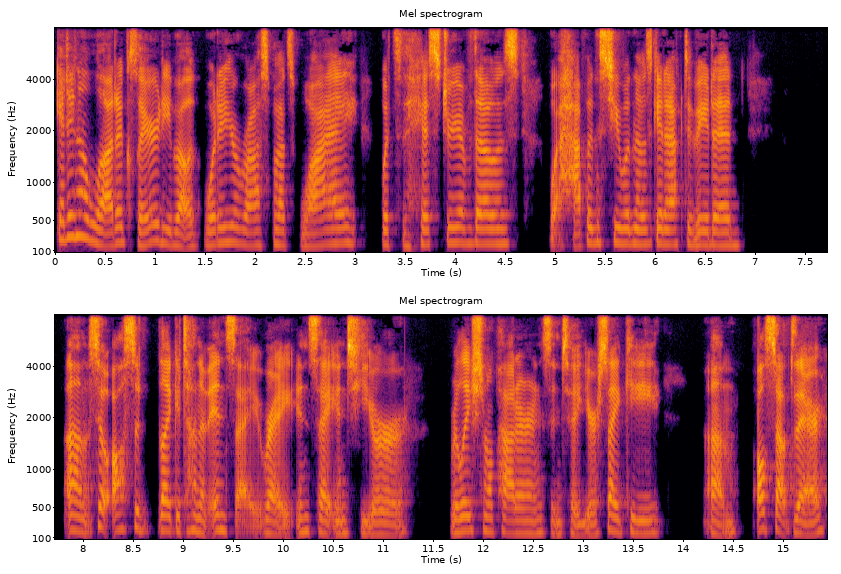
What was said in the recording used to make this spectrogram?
getting a lot of clarity about like what are your raw spots? Why? What's the history of those? What happens to you when those get activated? Um, so also like a ton of insight right? Insight into your relational patterns into your psyche. Um, i'll stop there.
